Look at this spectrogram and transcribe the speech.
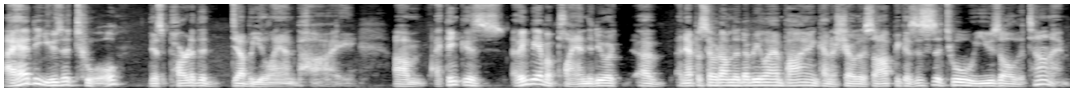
I had to use a tool, this part of the WLAN Pi. Um, I think is I think we have a plan to do a, a, an episode on the WLAN Pi and kind of show this off because this is a tool we use all the time,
